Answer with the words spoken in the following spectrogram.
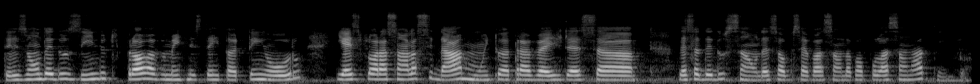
Então, eles vão deduzindo que provavelmente nesse território tem ouro e a exploração ela se dá muito através dessa, dessa dedução, dessa observação da população nativa.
